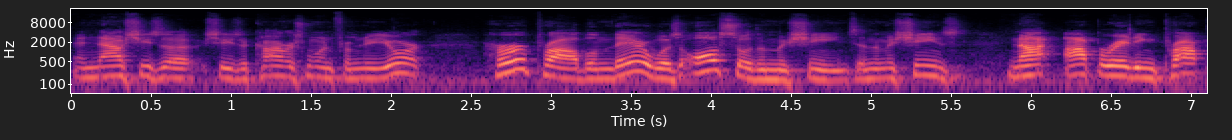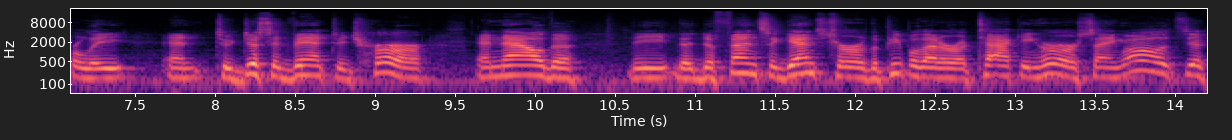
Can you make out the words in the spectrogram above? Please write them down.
and now she's a she's a congresswoman from New York. Her problem there was also the machines, and the machines not operating properly, and to disadvantage her. And now the the, the defense against her, the people that are attacking her, are saying, "Well, it's you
